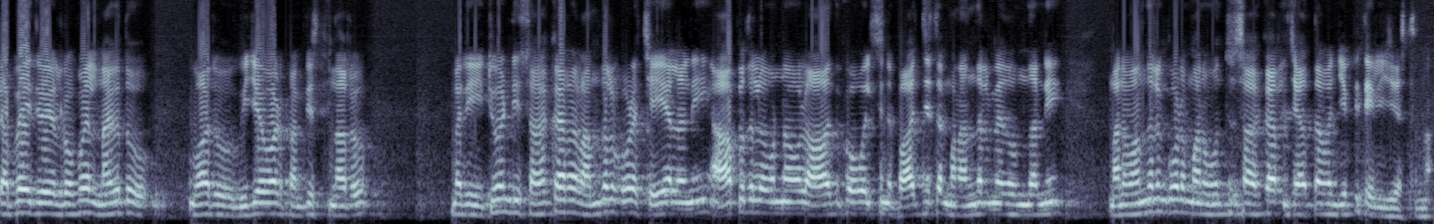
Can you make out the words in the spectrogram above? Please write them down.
డెబ్బై ఐదు వేల రూపాయల నగదు వారు విజయవాడ పంపిస్తున్నారు. మరి ఇటువంటి సహకారాలు అందరూ కూడా చేయాలని ఆపదలో ఉన్న వాళ్ళు ఆదుకోవాల్సిన బాధ్యత మనందరి మీద ఉందని మనమందరం కూడా మన వంతు సహకారం చేద్దామని చెప్పి తెలియజేస్తున్నాం.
